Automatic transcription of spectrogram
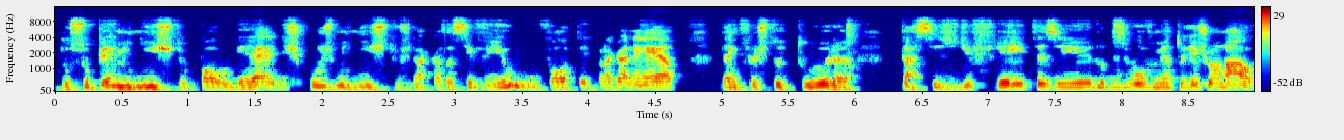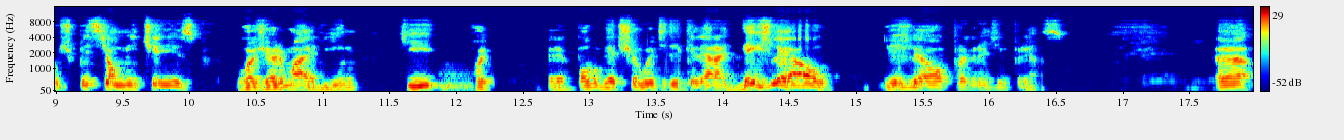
do superministro Paulo Guedes com os ministros da Casa Civil, o Walter Braga Neto, da Infraestrutura, Tarcísio de Freitas, e do Desenvolvimento Regional, especialmente esse, o Rogério Marinho, que é, Paulo Guedes chegou a dizer que ele era desleal, desleal para a grande imprensa. É,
